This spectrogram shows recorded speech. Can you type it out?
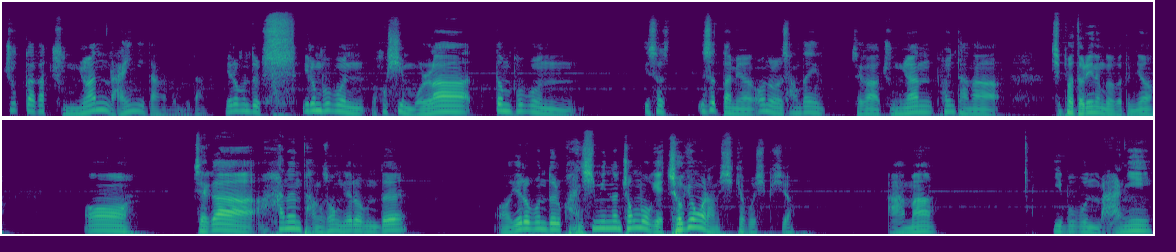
주가가 중요한 라인이라는 겁니다. 여러분들 이런 부분 혹시 몰랐던 부분 있었, 있었다면 오늘 상당히 제가 중요한 포인트 하나 짚어드리는 거거든요. 어, 제가 하는 방송 여러분들 어, 여러분들 관심 있는 종목에 적용을 한번 시켜 보십시오. 아마 이 부분 많이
